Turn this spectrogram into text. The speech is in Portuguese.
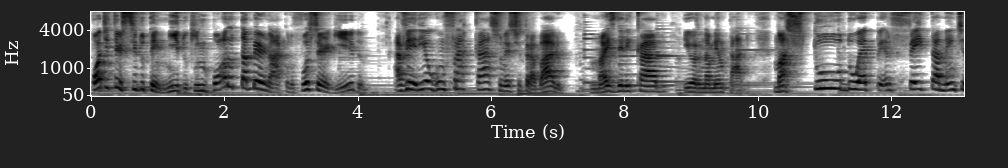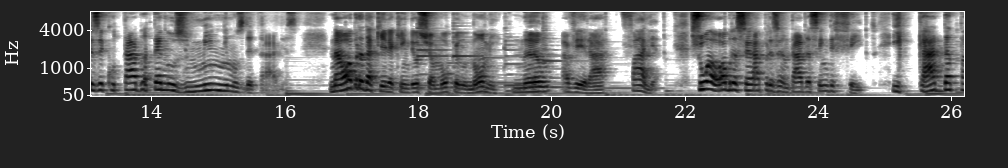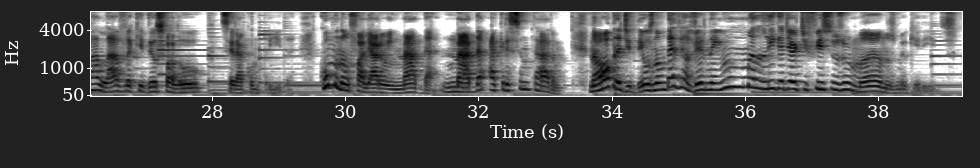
Pode ter sido temido que, embora o tabernáculo fosse erguido, haveria algum fracasso neste trabalho mais delicado e ornamentado. Mas tudo é perfeitamente executado até nos mínimos detalhes. Na obra daquele a quem Deus chamou pelo nome, não haverá falha. Sua obra será apresentada sem defeito e cada palavra que Deus falou será cumprida. Como não falharam em nada, nada acrescentaram. Na obra de Deus não deve haver nenhuma liga de artifícios humanos, meus queridos.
